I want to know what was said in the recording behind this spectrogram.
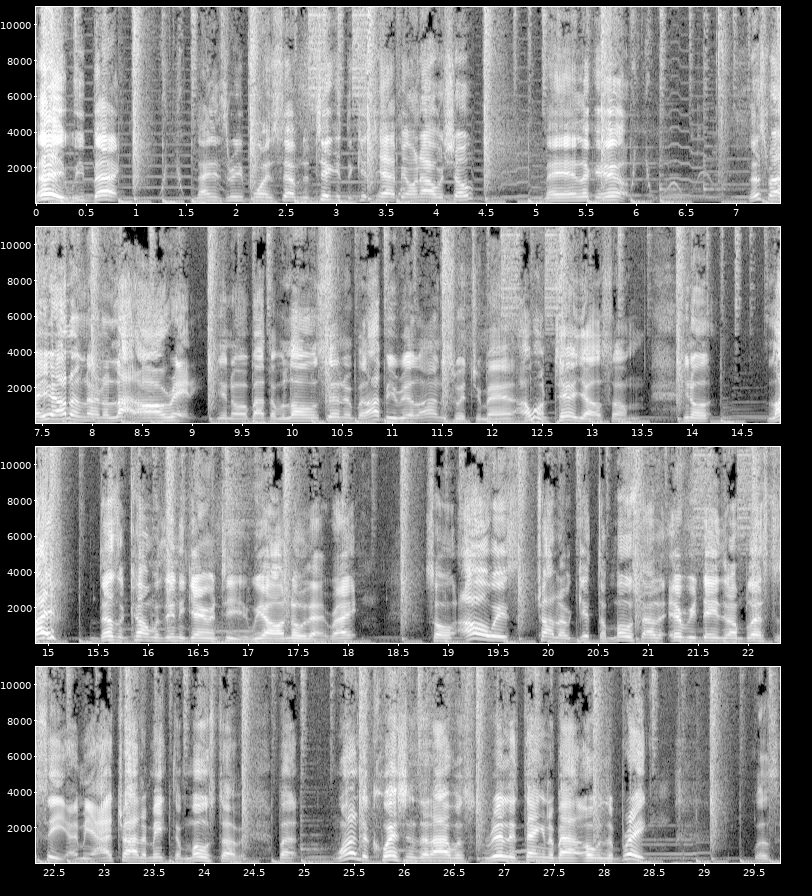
Hey, we back. 93.7 the ticket to get you happy on our show. Man, look at here. This right here, I done learned a lot already, you know, about the Malone Center, but I'll be real honest with you, man. I want to tell y'all something. You know, life doesn't come with any guarantees. We all know that, right? So I always try to get the most out of every day that I'm blessed to see. I mean, I try to make the most of it. But one of the questions that I was really thinking about over the break was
